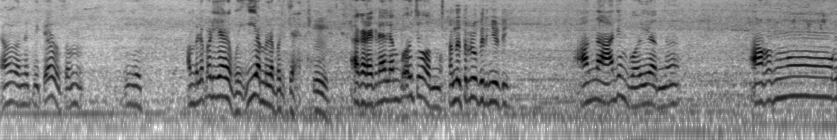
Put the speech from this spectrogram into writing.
ഞങ്ങൾ വന്ന് പിറ്റേ ദിവസം അമ്പലപ്പടിക്കാൻ പോയി. ഈ അമ്പലപ്പടിക്കാൻ. ആ കടകളെല്ലാം പോയിച്ച് വന്നു. അന്ന് എത്ര രൂപ പിരിഞ്ഞു കിട്ടി? അന്ന് ആദ്യം പോയി അന്ന് അറുന്നൂറ്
